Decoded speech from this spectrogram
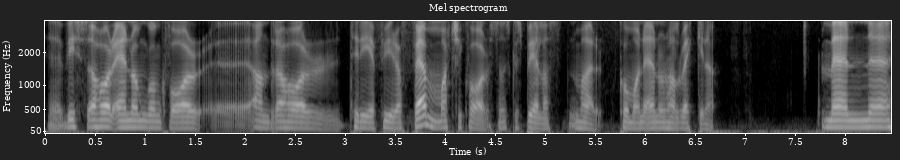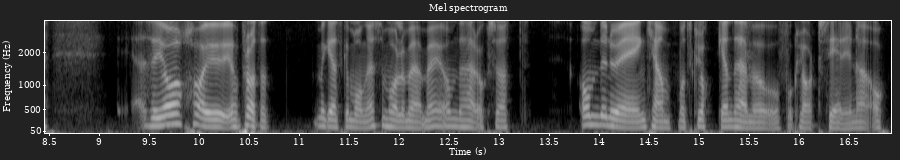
Eh, vissa har en omgång kvar, eh, andra har tre, fyra, fem matcher kvar som ska spelas de här kommande en och en halv veckorna. Men Alltså jag har ju, jag har pratat med ganska många som håller med mig om det här också att om det nu är en kamp mot klockan det här med att få klart serierna och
